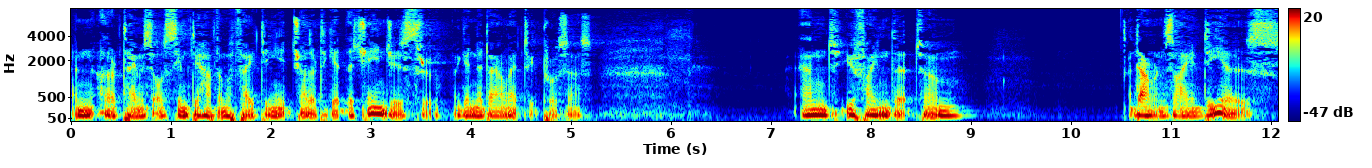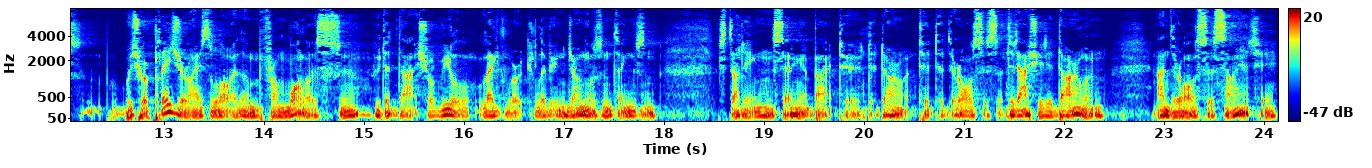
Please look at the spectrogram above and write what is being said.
and other times it will seem to have them fighting each other to get the changes through, again the dialectic process. And you find that um, Darwin's ideas, which were plagiarized, a lot of them from Wallace, uh, who did the actual real legwork, living in jungles and things, and studying and sending it back to, to Darwin, to, to the Royal Society, to actually to Darwin and the Royal Society.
